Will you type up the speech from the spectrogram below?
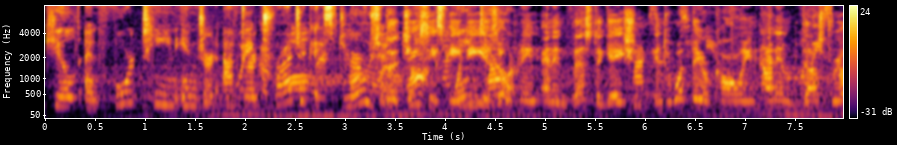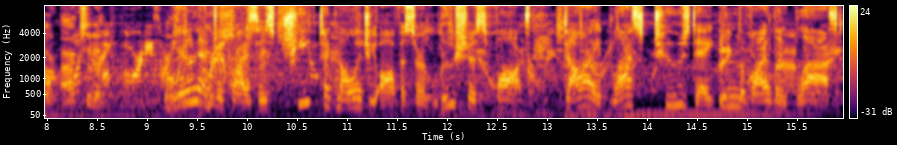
Killed and 14 injured after a tragic explosion The GCPD is opening an investigation into what they are calling an industrial accident. Wayne Enterprises Chief Technology Officer Lucius Fox died last Tuesday in the violent blast.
